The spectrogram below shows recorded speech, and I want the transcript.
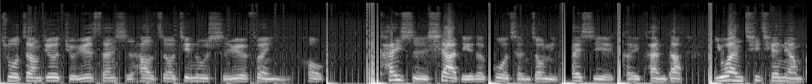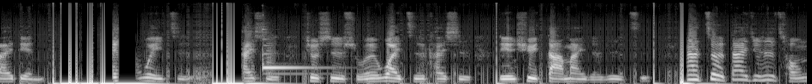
做账就是九月三十号之后进入十月份以后开始下跌的过程中，你开始也可以看到一万七千两百点位置开始就是所谓外资开始连续大卖的日子。那这大概就是从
